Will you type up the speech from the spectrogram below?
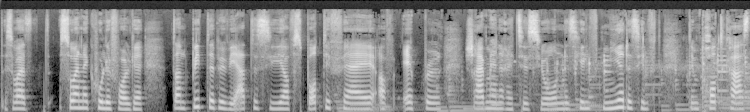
das war jetzt so eine coole Folge, dann bitte bewerte sie auf Spotify, auf Apple, schreib mir eine Rezession. Das hilft mir, das hilft dem Podcast,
